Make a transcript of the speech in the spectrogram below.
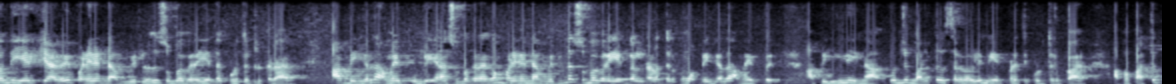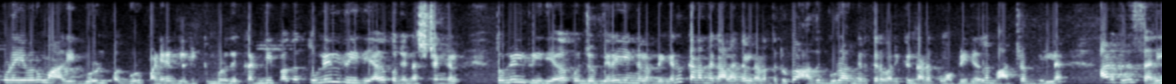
வந்து இயற்கையாகவே பன்னிரெண்டாம் வீட்டுல இருந்து சுப விரயத்தை கொடுத்துட்டு இருக்கிறார் அப்படிங்கிறது அமைப்பு உண்டு. ஏன்னா சுபகிரகம் பன்னிரெண்டாம் வீட்டுல சுப விரயங்கள் நடந்திருக்கும் அப்படிங்கிறது அமைப்பு. அப்படி இல்லைன்னா கொஞ்சம் மருத்துவ செலவுகளையும் ஏற்படுத்தி கொடுத்திருப்பார். அப்ப பத்து ஆகிய ஆகி குரு குரு பன்னிரெண்டுல நிற்கும் பொழுது கண்டிப்பாக தொழில் ரீதியாக கொஞ்சம் நஷ்டங்கள் விஷயங்கள் தொழில் ரீதியாக கொஞ்சம் விரயங்கள் அப்படிங்கிறது கடந்த காலங்கள் நடந்துட்டு இருக்கும். அது குரு அங்க இருக்கிற வரைக்கும் நடக்கும் அப்படிங்கிறதுல மாற்றம் இல்லை. அடுத்தது சனி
